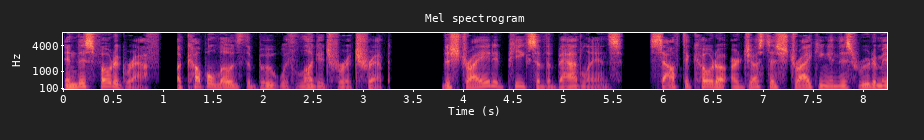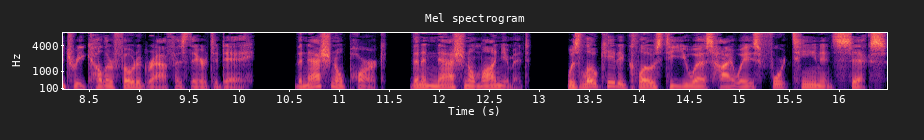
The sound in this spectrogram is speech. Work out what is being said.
In this photograph, a couple loads the boot with luggage for a trip. The striated peaks of the Badlands, South Dakota are just as striking in this rudimentary color photograph as they are today. The national park, then a national monument, was located close to U.S. Highways 14 and 6,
